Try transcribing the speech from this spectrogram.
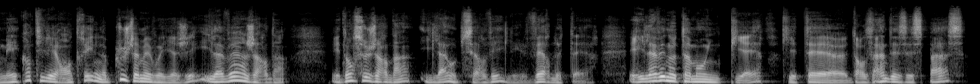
Mais quand il est rentré, il n'a plus jamais voyagé. Il avait un jardin. Et dans ce jardin, il a observé les vers de terre. Et il avait notamment une pierre qui était euh, dans un des espaces.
